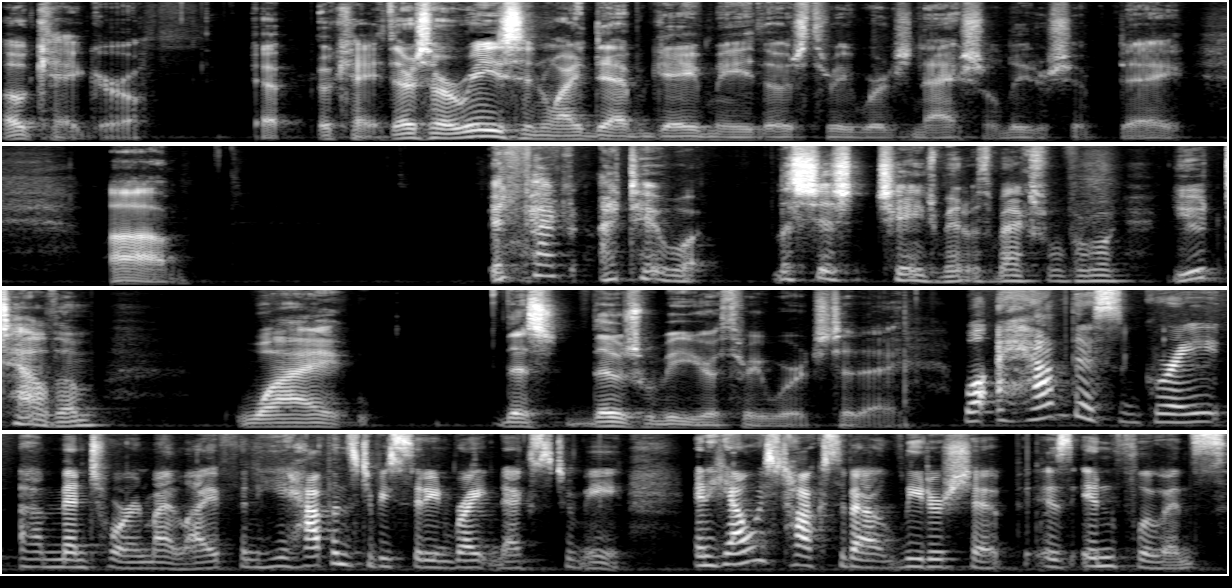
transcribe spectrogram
Okay, girl. Yep. Okay. There's a reason why Deb gave me those three words National Leadership Day. Um, in fact, I tell you what, let's just change Minute with Maxwell for a moment. You tell them why this those would be your three words today. Well, I have this great uh, mentor in my life, and he happens to be sitting right next to me. And he always talks about leadership is influence,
